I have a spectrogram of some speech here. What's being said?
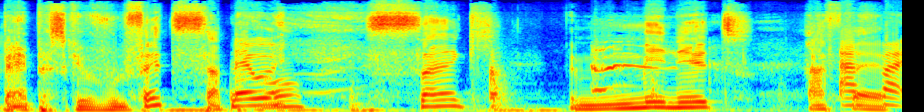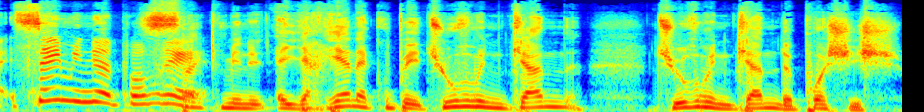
Ben, parce que vous le faites, ça Ben prend oui. cinq minutes à à faire. faire. Cinq minutes, pas vrai. 5 minutes. Et il y a rien à couper. Tu ouvres une canne, tu ouvres une canne de pois chiches.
